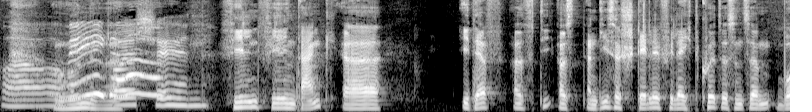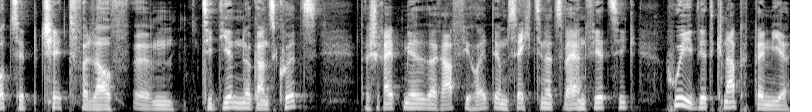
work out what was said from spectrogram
Wow. Wunderbar. Voll schön. Vielen, vielen Dank. Äh, ich darf auf die, aus, an dieser Stelle vielleicht kurz aus unserem WhatsApp-Chat-Verlauf ähm, zitieren, nur ganz kurz. Da schreibt mir der Raffi heute um 16.42 Uhr, hui, wird knapp bei mir.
